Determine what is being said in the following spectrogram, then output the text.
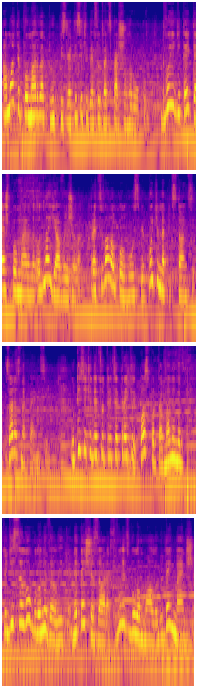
а мати померла тут після 1921 року. Двоє дітей теж померли, одна я вижила. Працювала в колгоспі, потім на підстанції, зараз на пенсії. У 1933 паспорта в мене не було. Тоді село було невелике, не те, що зараз. Вулиць було мало, людей менше.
